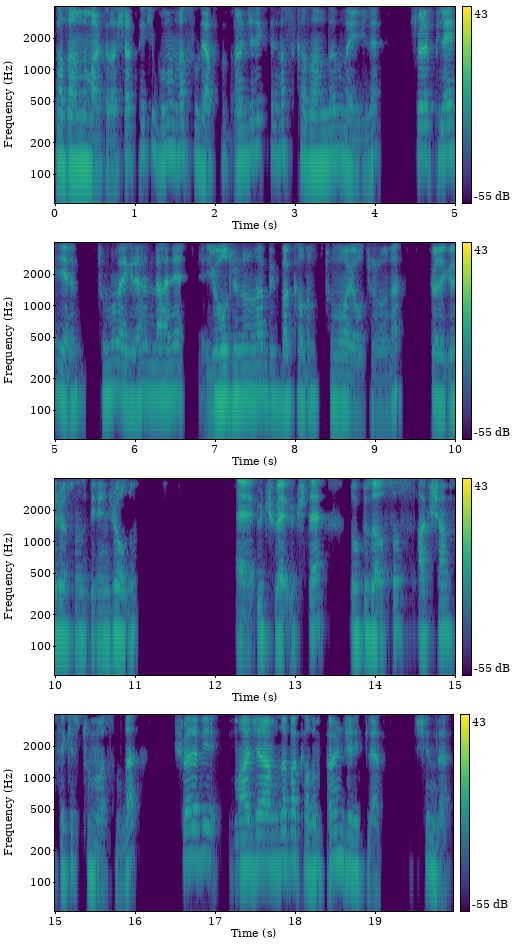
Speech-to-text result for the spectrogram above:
kazandım arkadaşlar. Peki bunu nasıl yaptım? Öncelikle nasıl kazandığımla ilgili şöyle play diyelim, turnuvaya girelim ve hani e, yolculuğuna bir bakalım, turnuva yolculuğuna. Şöyle görüyorsunuz birinci oldum. E, 3 ve 3'te 9 Ağustos akşam 8 turnuvasında. Şöyle bir maceramıza bakalım. Öncelikle şimdi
